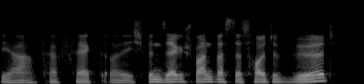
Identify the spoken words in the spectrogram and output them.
Ja, perfekt. Ich bin sehr gespannt, was das heute wird.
